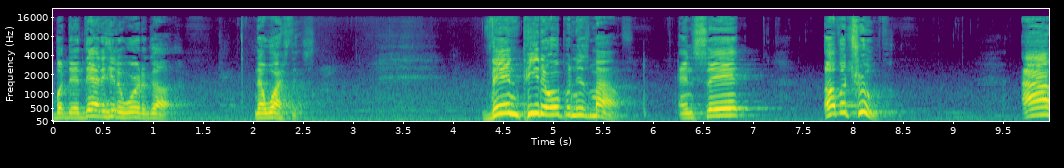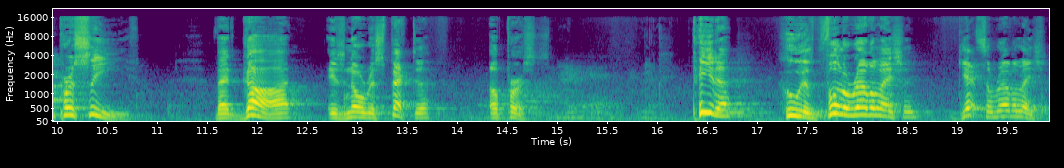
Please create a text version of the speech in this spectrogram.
But they're there to hear the word of God. Now watch this. Then Peter opened his mouth and said, Of a truth, I perceive that God is no respecter of persons. Peter, who is full of revelation, gets a revelation.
